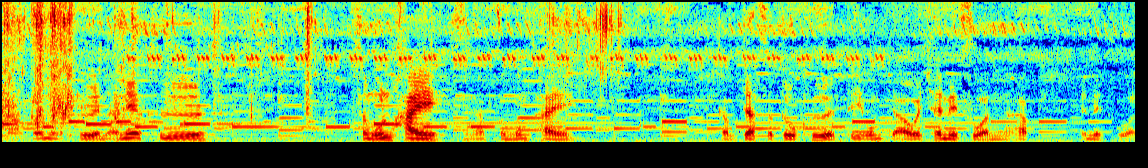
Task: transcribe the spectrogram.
หมักไว้หนึ่งคืนอันนี้คือ สมุนไพรนะครับสมุนไพรกำจัดศัตรูพืชที่ผมจะเอาไว้ใช้ในสวนนะครับใช้ในสวน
